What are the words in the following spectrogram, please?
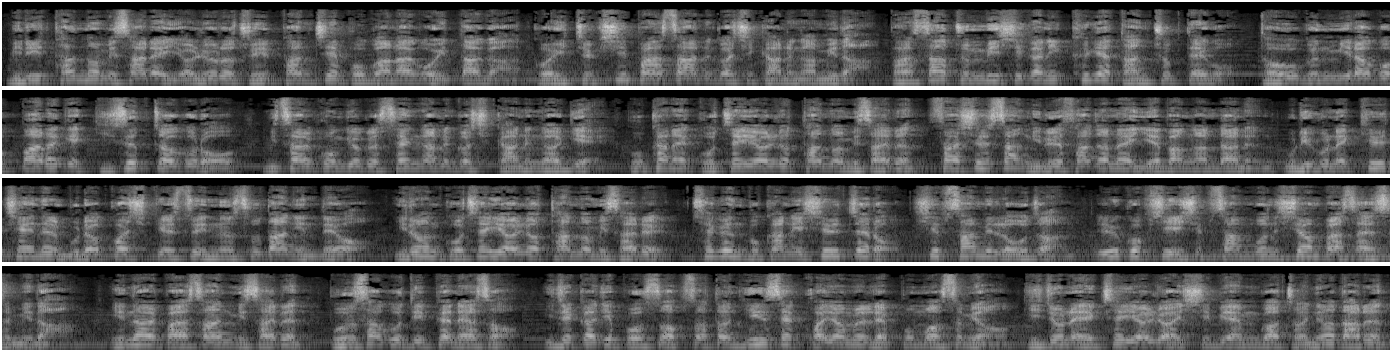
미리 탄도 미사일에 연료를 주입한 채 보관하고 있다가 거의 즉시 발사하는 것이 가능합니다. 발사 준비 시간이 크게 단축되고 더욱 은밀하고 빠르게 기습적으로 미사일 공격을 수행하는 것이 가능하기에 북한의 고체 연료 탄도 미사일은 사실상 이를 사전에 예방한다는 우리 군의 킬체인을 무력화시킬 수 있는 수단인데요. 이런 고체 연료 탄도 미사일을 최근 북한이 실제로 13일 오전 7시 23분 시험 발사했습니다. 이날 발사한 미사일은 분사구 뒤편에서 이제까지 볼 수 없었던 흰색 화염을 내뿜었으며 기존의 액체 연료 ICBM과 전혀 다른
